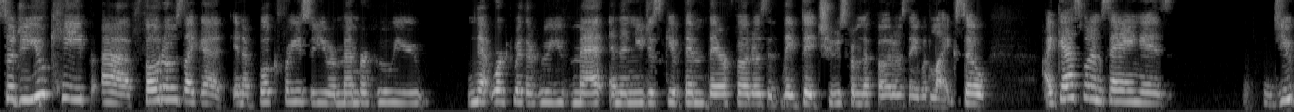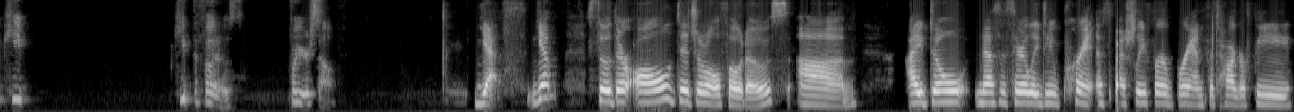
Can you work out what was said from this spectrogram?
so do you keep uh, photos like a in a book for you so you remember who you networked with or who you've met and then you just give them their photos that they, they choose from the photos they would like. So I guess what I'm saying is do you keep keep the photos for yourself? Yes. Yep. So they're all digital photos. Um, I don't necessarily do print, especially for brand photography.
